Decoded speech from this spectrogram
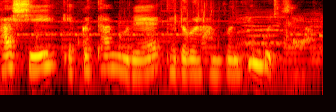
다시 깨끗한 물에 더덕을 한번 헹궈주세요.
